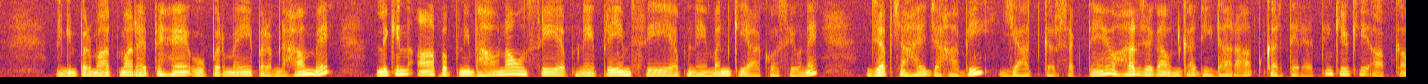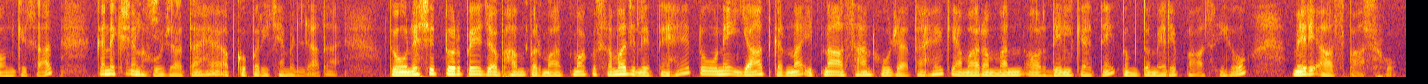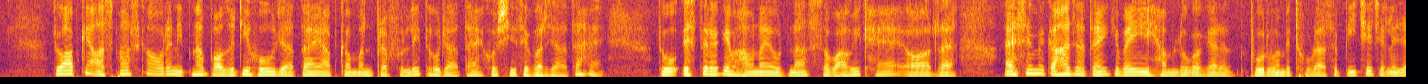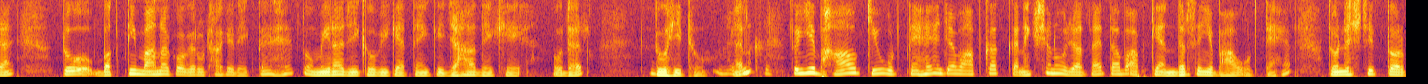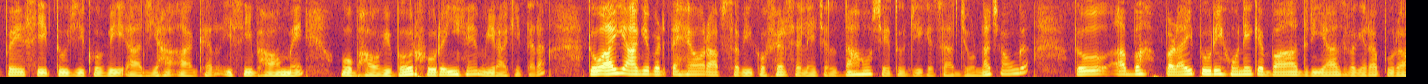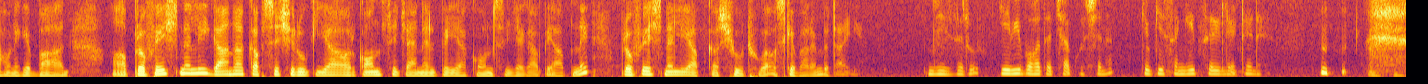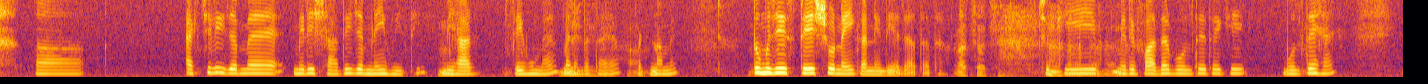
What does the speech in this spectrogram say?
लेकिन परमात्मा रहते हैं ऊपर में परमधाम में लेकिन आप अपनी भावनाओं से अपने प्रेम से अपने मन की आँखों से उन्हें जब चाहे जहाँ भी याद कर सकते हैं और हर जगह उनका दीदार आप करते रहते हैं क्योंकि आपका उनके साथ कनेक्शन हो जाता है आपको परिचय मिल जाता है। तो निश्चित तौर पे जब हम परमात्मा को समझ लेते हैं तो उन्हें याद करना इतना आसान हो जाता है कि हमारा मन और दिल कहते हैं तुम तो मेरे पास ही हो मेरे आसपास हो। तो आपके आसपास का और इतना पॉजिटिव हो जाता है, आपका मन प्रफुल्लित हो जाता है, खुशी से भर जाता है तो इस तरह की भावनाएँ उठना स्वाभाविक है और ऐसे में कहा जाता है कि भाई हम लोग अगर पूर्व में थोड़ा सा पीछे चले जाएँ तो भक्ति माना को अगर उठा के देखते हैं तो मीरा जी को भी कहते हैं कि जहाँ देखे उधर। तू ही तू है ना? तो ये भाव क्यों उठते हैं? जब आपका कनेक्शन हो जाता है तब आपके अंदर से ये भाव उठते हैं। तो निश्चित तौर पे सेतु जी को भी आज यहाँ आकर इसी भाव में वो भाव विभोर हो रही हैं मीरा की तरह। तो आइए आगे बढ़ते हैं और आप सभी को फिर से ले चलता हूँ सेतु जी के साथ जोड़ना चाहूँगा। तो अब पढ़ाई पूरी होने के बाद रियाज वगैरह पूरा होने के बाद प्रोफेशनली गाना कब से शुरू किया और कौन से चैनल पे या कौन सी जगह पे आपने प्रोफेशनली आपका शूट हुआ उसके बारे में बताइए। जी ज़रूर। ये भी बहुत अच्छा क्वेश्चन है क्योंकि संगीत से रिलेटेड है। एक्चुअली जब मैं मेरी शादी जब नहीं हुई थी हम्म। बिहार से हूँ मैं मैंने जी, बताया हाँ। पटना में तो मुझे स्टेज शो नहीं करने दिया जाता था। अच्छा अच्छा। क्योंकि मेरे फादर बोलते थे कि बोलते हैं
